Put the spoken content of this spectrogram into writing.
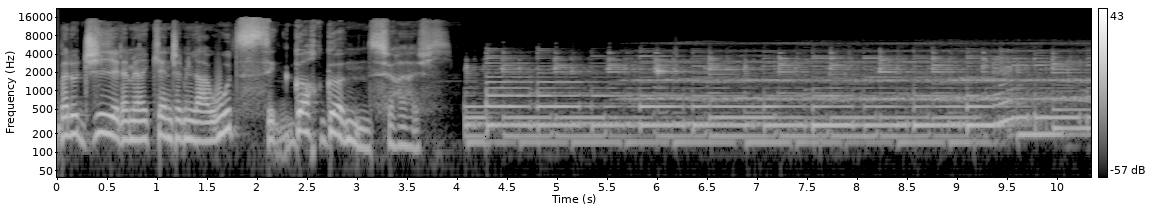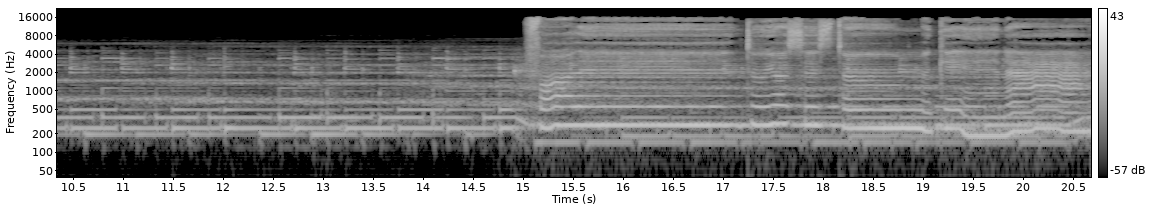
Baloji et l'Américaine Jamila Woods. C'est Gorgone sur RFI. Falling to your system again. I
